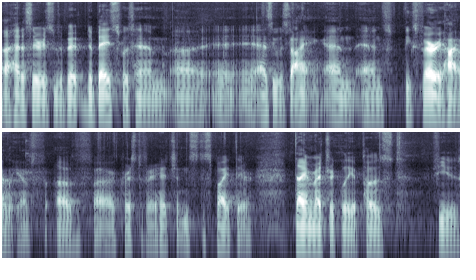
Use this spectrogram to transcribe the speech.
uh, had a series of deba- debates with him as he was dying and, and speaks very highly of, of uh, Christopher Hitchens, despite their diametrically opposed views.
